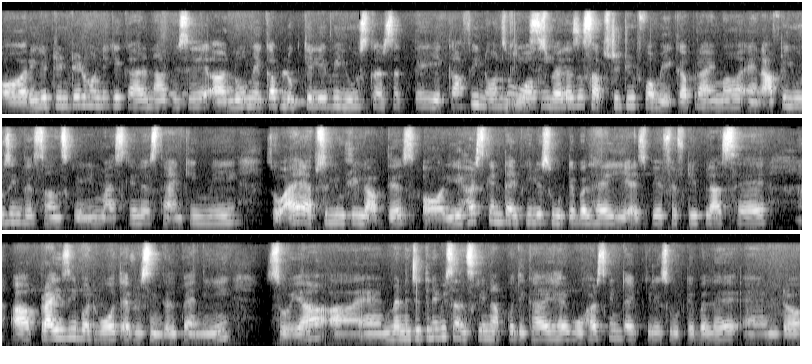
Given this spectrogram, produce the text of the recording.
और ये टिंटेड होने के कारण आप इसे नो मेकअप लुक के लिए भी यूज़ कर सकते हैं। ये काफ़ी non greasy well as a substitute for makeup primer and after using this sunscreen my skin is thanking me so I absolutely love this और ये हर स्किन टाइप के लिए सूटेबल है। ये S B F fifty plus है। Pricey but worth every single penny so yeah and मैंने जितने भी सनस्क्रीन आपको दिखाए हैं वो हर स्किन टाइप के लिए सूटेबल है एंड uh,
